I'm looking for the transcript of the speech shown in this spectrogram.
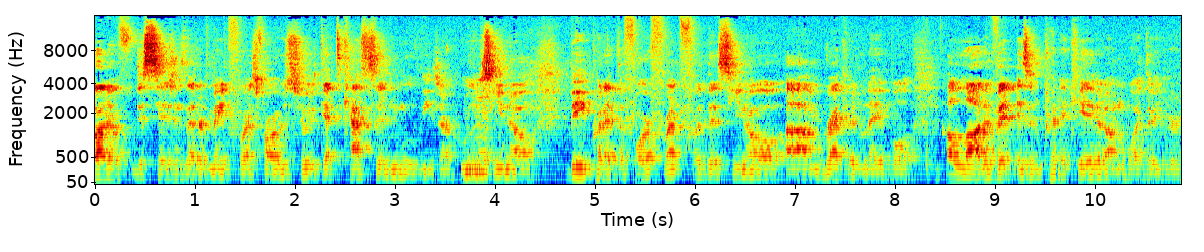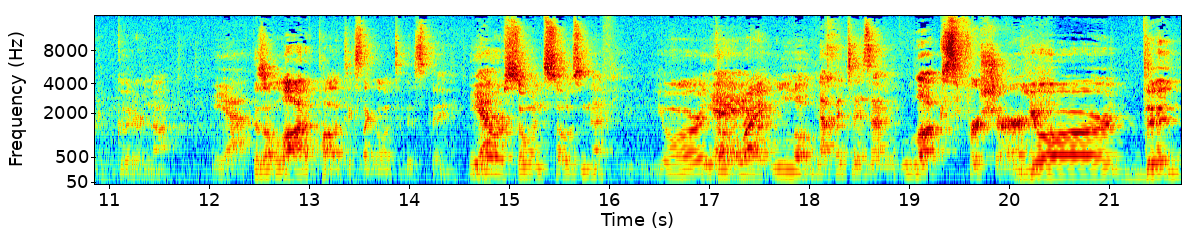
lot of decisions that are made for as far as who gets casted in movies or who's Mm-hmm. you know being put at the forefront for this you know um, record label. A lot of it isn't predicated on whether you're good or not. Yeah. There's a lot of politics that go into this thing. Yeah. You're so and so's nephew. You're Yeah, the yeah, yeah. right look. Nepotism looks for sure. you're the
